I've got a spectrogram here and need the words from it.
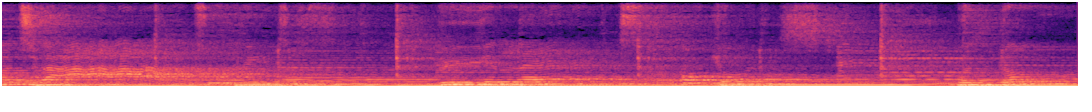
I try to please, being less or yours, but no.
